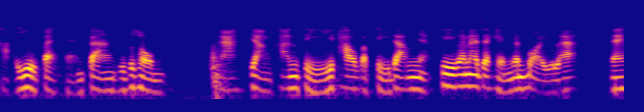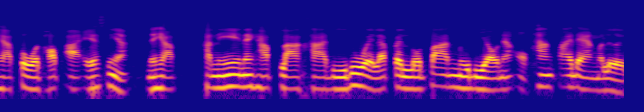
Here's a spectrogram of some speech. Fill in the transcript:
ขายอยู่8 0 0 0 0 0กลางคุณผู้ชม นะอย่างคันสีเทากับสีดำเนี่ยพี่ก็น่าจะเห็นกันบ่อยอยู่แล้วนะครับตัวท็อป RS เนี่ยนะครับคันนี้นะครับราคาดีด้วยและเป็นรถบ้านมือเดียวนะออกห้างป้ายแดงมาเลย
